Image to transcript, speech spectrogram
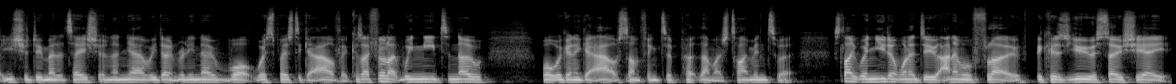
you should do meditation, and yeah, we don't really know what we're supposed to get out of it because I feel like we need to know what we're going to get out of something to put that much time into it. It's like when you don't want to do animal flow because you associate,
